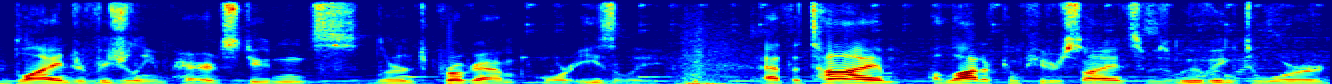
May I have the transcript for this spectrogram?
blind or visually impaired students learn to program more easily. At the time, a lot of computer science was moving toward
